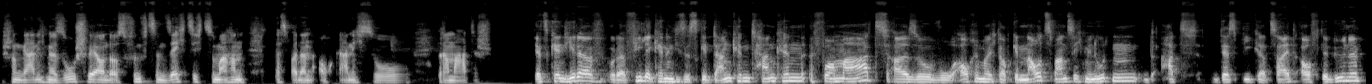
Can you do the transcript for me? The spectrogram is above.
schon gar nicht mehr so schwer. Und aus 15 60 zu machen, das war dann auch gar nicht so dramatisch. Jetzt kennt jeder oder viele kennen dieses Gedankentanken-Format, also wo auch immer, ich glaube, genau 20 Minuten hat der Speaker Zeit auf der Bühne.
